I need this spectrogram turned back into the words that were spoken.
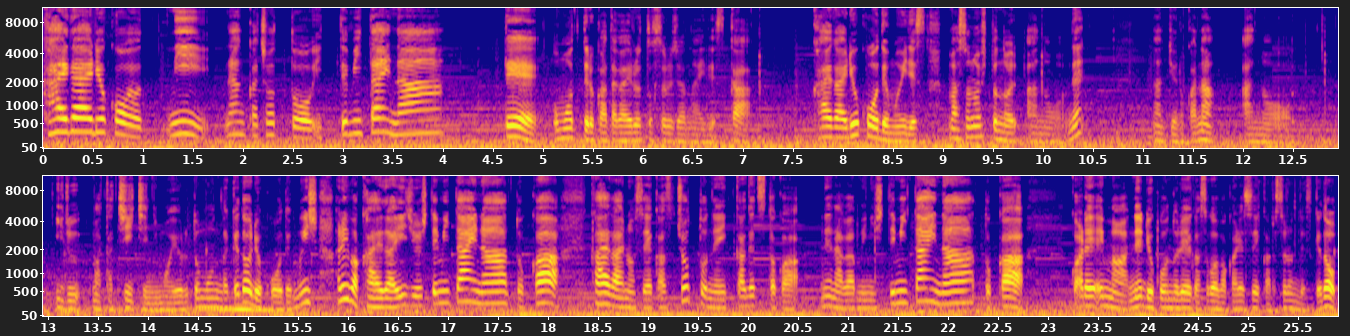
海外旅行になんかちょっと行ってみたいなって思ってる方がいるとするじゃないですか。海外旅行でもいいです。まあ、その人の、あのね、なんていうのかな、あの、いる、まあ、立ち位置にもよると思うんだけど、旅行でもいいし、あるいは海外移住してみたいなとか、海外の生活ちょっとね、1ヶ月とかね、長めにしてみたいなとか、あれ今ね旅行の例がすごい分かりやすいからするんですけど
